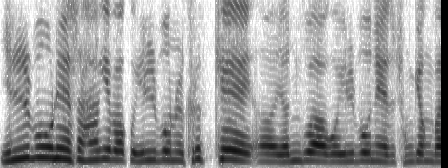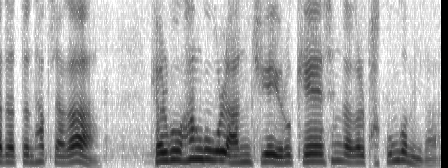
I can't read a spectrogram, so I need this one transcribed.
일본에서 학위받고 일본을 그렇게 어, 연구하고 일본에서 존경받았던 학자가 결국 한국을 안 뒤에 이렇게 생각을 바꾼 겁니다.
